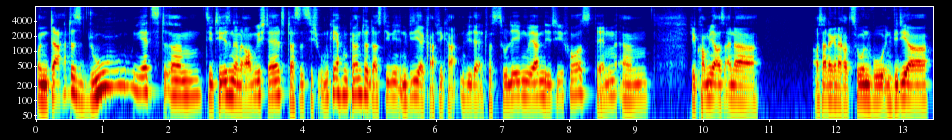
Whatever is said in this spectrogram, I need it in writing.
und da hattest du jetzt ähm, die These in den Raum gestellt, dass es sich umkehren könnte, dass die Nvidia-Grafikkarten wieder etwas zulegen werden, die GeForce, denn ähm, wir kommen ja aus einer aus einer Generation, wo Nvidia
